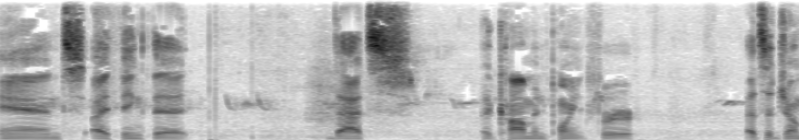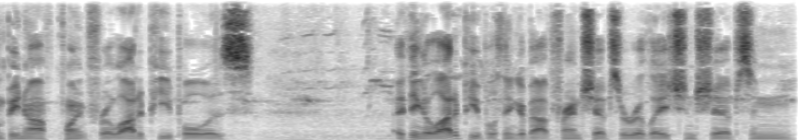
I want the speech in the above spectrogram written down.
and I think that that's a common point for that's a jumping off point for a lot of people is I think a lot of people think about friendships or relationships and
